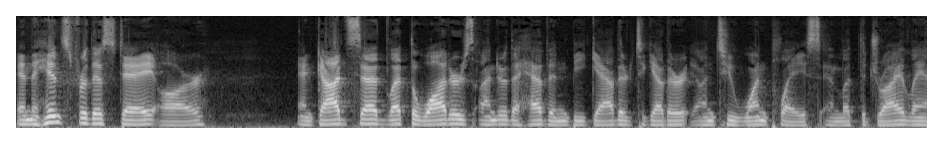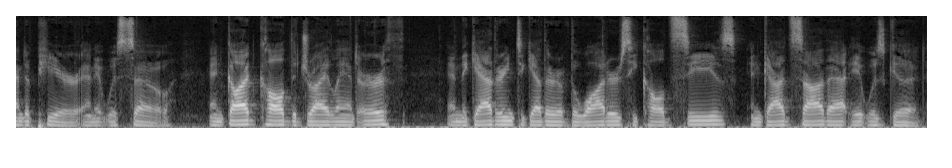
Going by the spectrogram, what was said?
And the hints for this day are and God said, Let the waters under the heaven be gathered together unto one place, and let the dry land appear. And it was so. And God called the dry land earth, and the gathering together of the waters he called seas. And God saw that it was good.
